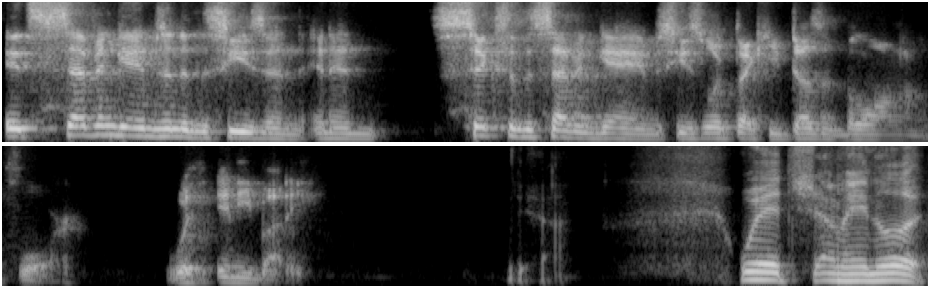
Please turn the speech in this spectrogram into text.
it's seven games into the season, and in six of the seven games, he's looked like he doesn't belong on the floor with anybody. Yeah. Which I mean, look,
